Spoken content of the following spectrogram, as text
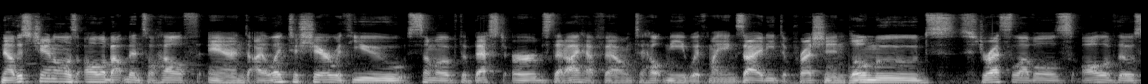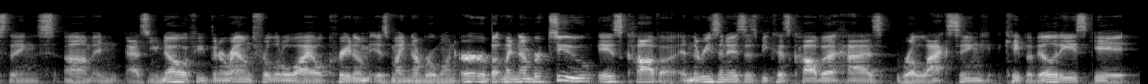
Now, this channel is all about mental health, and I like to share with you some of the best herbs that I have found to help me with my anxiety, depression, low moods, stress levels, all of those things. Um, and as you know, if you've been around for a little while, kratom is my number one herb, but my number two is kava. And the reason is, is because kava has relaxing capabilities. It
